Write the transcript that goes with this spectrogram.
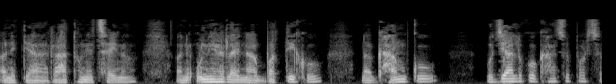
अनि त्यहाँ रात हुने छैन अनि उनीहरूलाई न बत्तीको न घामको उज्यालोको खाँचो पर्छ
